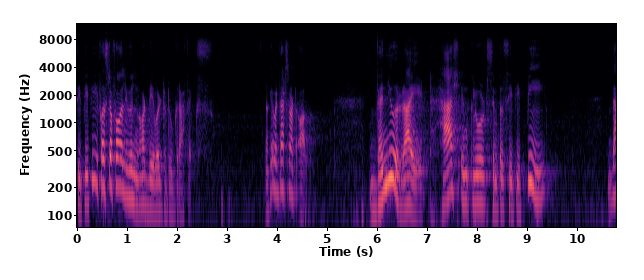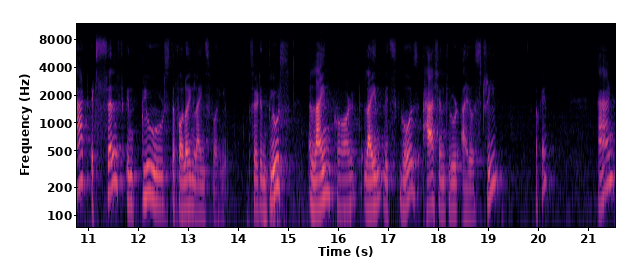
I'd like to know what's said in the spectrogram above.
CPP first of all you will not be able to do graphics okay, but that is not all. When you write hash include simple CPP that itself includes the following lines for you. So it includes a line called line which goes hash include IO stream okay, and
